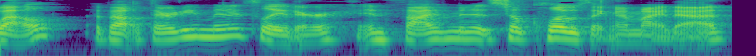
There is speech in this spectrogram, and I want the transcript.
Well, about 30 minutes later, in five minutes till closing, I might add,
